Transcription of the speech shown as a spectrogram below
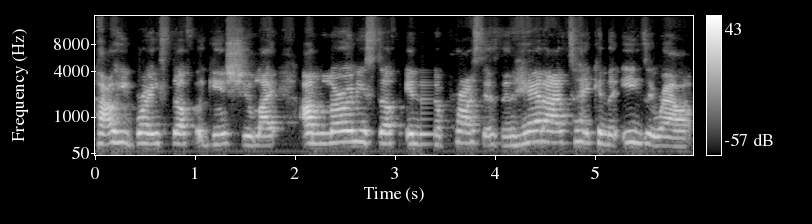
how he brings stuff against you. Like I'm learning stuff in the process. And had I taken the easy route,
